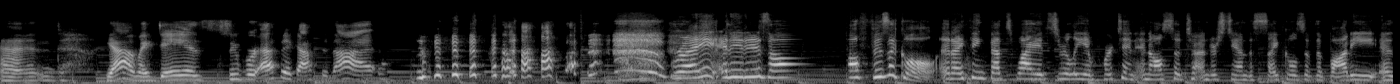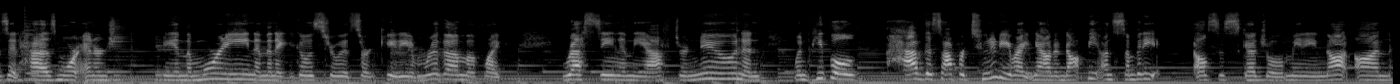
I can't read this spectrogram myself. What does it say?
And yeah, my day is super epic after that. right? And it is all all physical and i think that's why it's really important and also to understand the cycles of the body as it has more energy in the morning and then it goes through its circadian rhythm of like resting in the afternoon. And when people have this opportunity right now to not be on somebody else's schedule, meaning not on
